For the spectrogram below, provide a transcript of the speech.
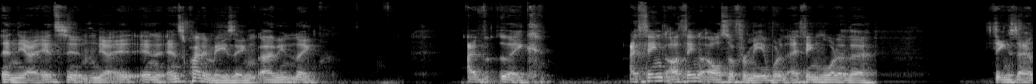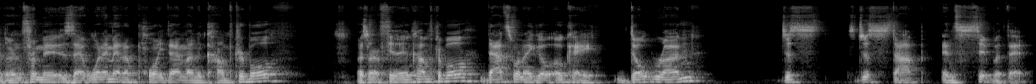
and yeah, it's yeah, it, and it's quite amazing. I mean, like, I've like I think I think also for me, what I think one of the things that I learned from it is that when I'm at a point that I'm uncomfortable, I start feeling uncomfortable. That's when I go, okay, don't run, just just stop and sit with it.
